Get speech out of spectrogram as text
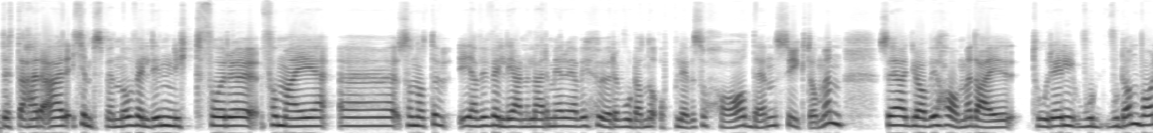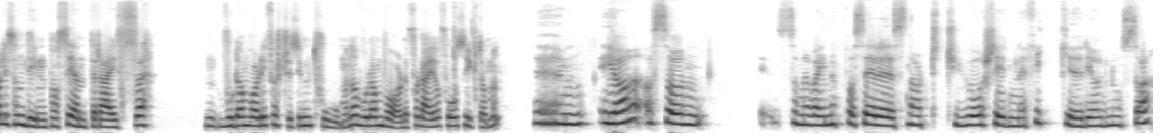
dette her er kjempespennende og veldig nytt for, for meg. Eh, sånn at jeg vil veldig gjerne lære mer, og jeg vil høre hvordan det oppleves å ha den sykdommen. Så jeg er glad vi har med deg, Toril. Hvordan var liksom din pasientreise? Hvordan var de første symptomene, og hvordan var det for deg å få sykdommen? Um, ja, altså som jeg var inne på, så er det snart 20 år siden jeg fikk eh, diagnoser.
